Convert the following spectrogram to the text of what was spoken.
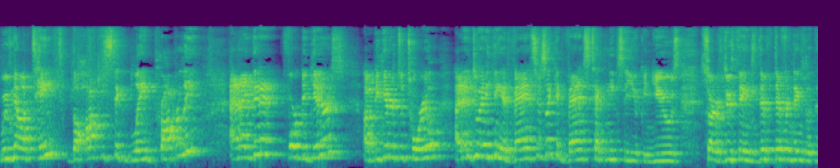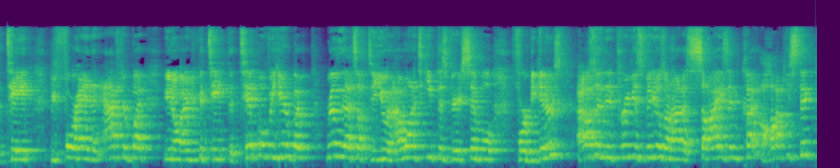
we've now taped the hockey stick blade properly. And I did it for beginners a beginner tutorial. I didn't do anything advanced. There's like advanced techniques that you can use, sort of do things, diff different things with the tape beforehand and after, but you know, you could tape the tip over here, but really that's up to you. And I wanted to keep this very simple for beginners. I also did previous videos on how to size and cut a hockey stick,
